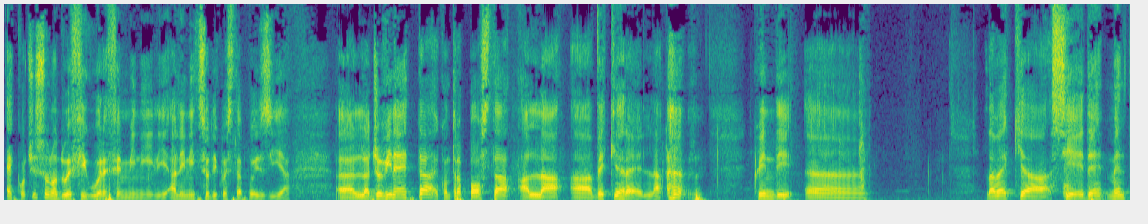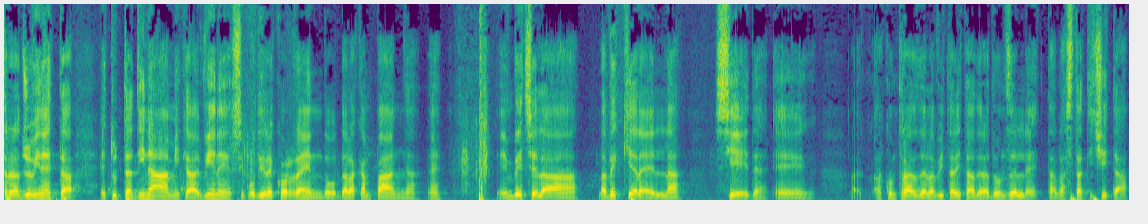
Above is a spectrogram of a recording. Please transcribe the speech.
Ecco, ci sono due figure femminili all'inizio di questa poesia. Uh, la giovinetta è contrapposta alla uh, vecchierella, quindi uh, la vecchia siede, mentre la giovinetta è tutta dinamica, viene, si può dire, correndo dalla campagna, eh? e invece la, la vecchierella siede e al contrario della vitalità della donzelletta, la staticità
